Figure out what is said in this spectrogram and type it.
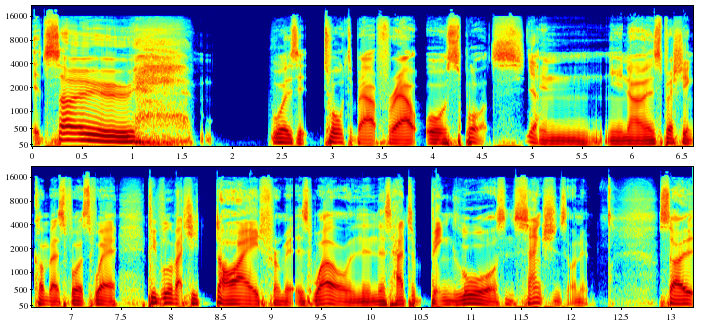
it's so what is it talked about throughout all sports Yeah. in you know especially in combat sports where people have actually died from it as well and then there's had to bring laws and sanctions on it so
